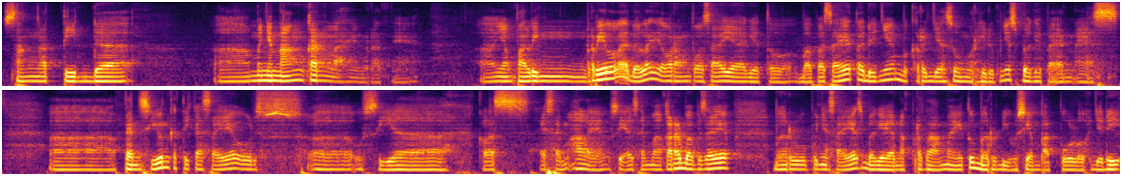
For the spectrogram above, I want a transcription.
sangat tidak eh, menyenangkan lah ibaratnya Eh, yang paling real adalah ya orang tua saya gitu. Bapak saya tadinya bekerja seumur hidupnya sebagai PNS. Eh, pensiun ketika saya us- eh, usia kelas SMA lah ya, usia SMA. Karena bapak saya baru punya saya sebagai anak pertama itu baru di usia 40. Jadi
